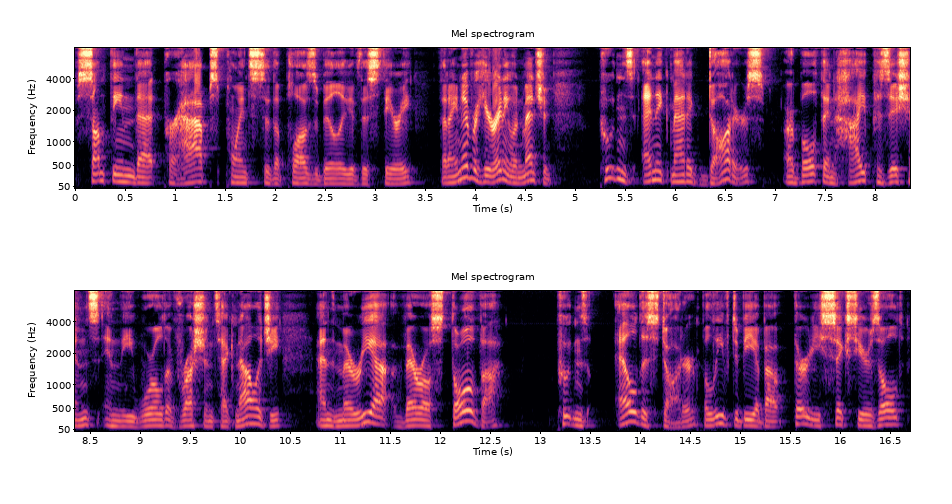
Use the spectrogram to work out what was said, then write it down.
something that perhaps points to the plausibility of this theory that I never hear anyone mention. Putin's enigmatic daughters are both in high positions in the world of Russian technology, and Maria Vorontsova, Putin's eldest daughter, believed to be about 36 years old,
